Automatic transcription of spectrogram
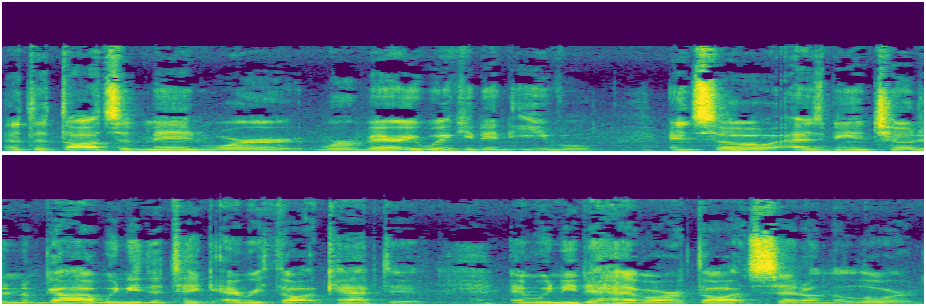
that the thoughts of men were were very wicked and evil And so, as being children of God, we need to take every thought captive and we need to have our thoughts set on the Lord.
